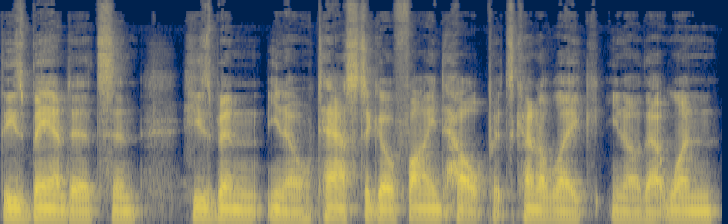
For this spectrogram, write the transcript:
these bandits, and he's been, you know, tasked to go find help. It's kind of like, you know, that one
